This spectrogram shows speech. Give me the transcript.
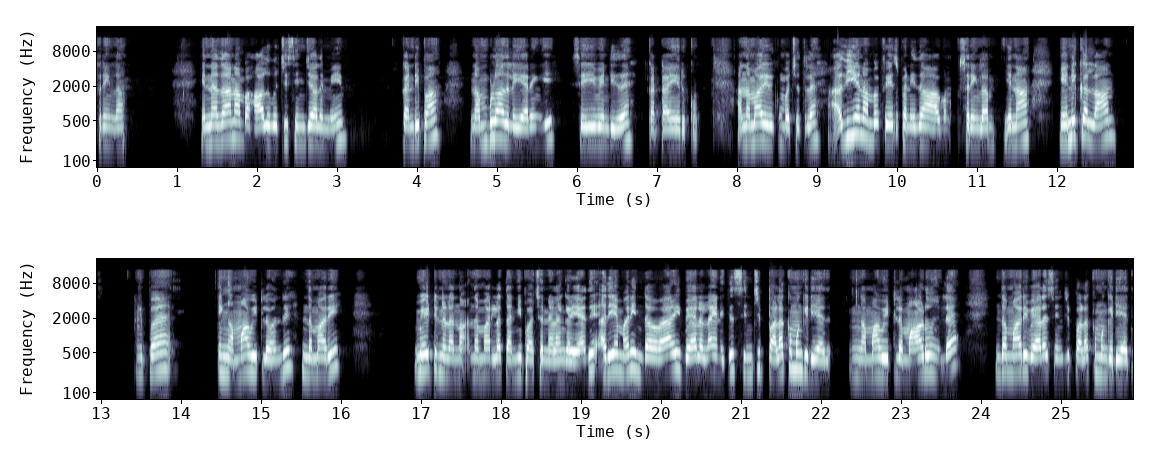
சரிங்களா? என்னதான் நம்ம ஆள் வச்சு செஞ்சாலுமே கண்டிப்பாக நம்மளும் அதில் இறங்கி செய்ய வேண்டியது கட்டாயம் இருக்கும். அந்த மாதிரி இருக்கும் பட்சத்தில் அதையும் நம்ம ஃபேஸ் பண்ணி தான் ஆகணும். சரிங்களா? ஏன்னா எனக்கெல்லாம் இப்போ எங்கள் அம்மா வீட்டில் வந்து இந்த மாதிரி மேட்டு நிலம் தான். இந்த மாதிரிலாம் தண்ணி பாய்ச்ச நிலம் கிடையாது. அதே மாதிரி இந்த மாதிரி வேலைலாம் எனக்கு செஞ்சு பழக்கமும் கிடையாது. எங்கள் அம்மா வீட்டில் மாடும் இல்லை. இந்த மாதிரி வேலை செஞ்சு பழக்கமும் கிடையாது.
